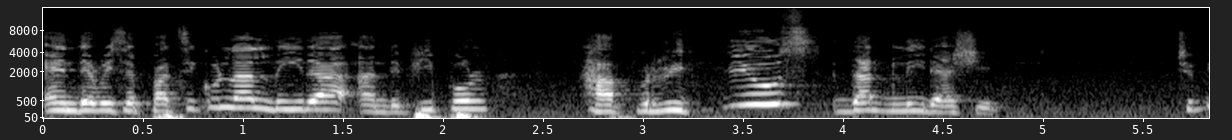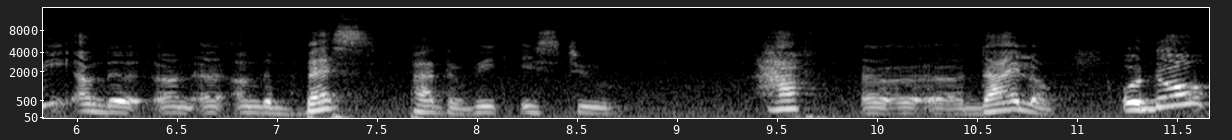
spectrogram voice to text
and there is a particular leader and the people have refused that leadership, to be on the on, on the best part of it is to have a, a dialogue. Although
